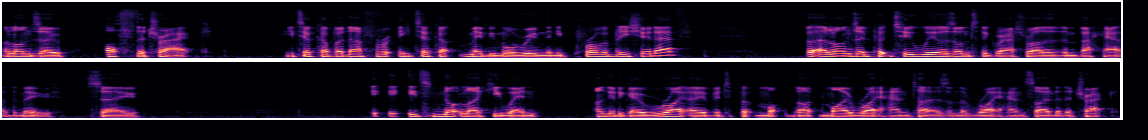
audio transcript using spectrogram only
Alonso off the track. He took up enough. He took up maybe more room than he probably should have. But Alonso put two wheels onto the grass rather than back out of the move. So it, it- it's not like he went. I'm going to go right over to put my, my right hand tires on the right hand side of the track.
